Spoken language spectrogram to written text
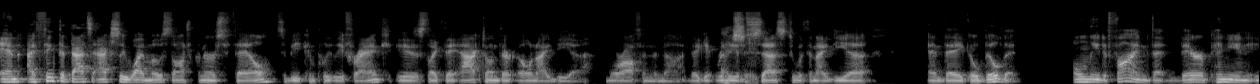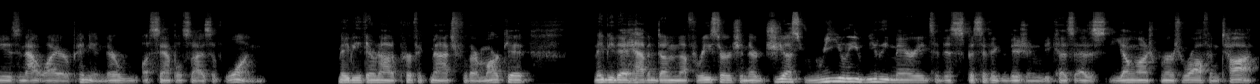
And I think that that's actually why most entrepreneurs fail, to be completely frank, is like they act on their own idea more often than not. They get really obsessed with an idea and they go build it only to find that their opinion is an outlier opinion. They're a sample size of one maybe they're not a perfect match for their market. Maybe they haven't done enough research and they're just really really married to this specific vision because as young entrepreneurs we're often taught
